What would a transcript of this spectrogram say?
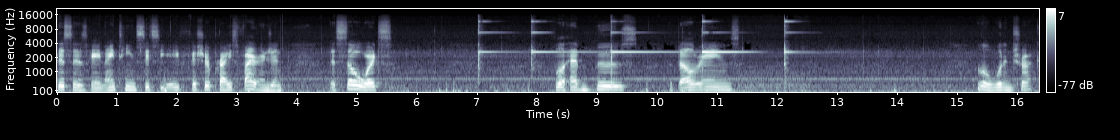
This is a 1968 Fisher Price fire engine. It still works. Little head moves, the bell rings. Little wooden truck.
